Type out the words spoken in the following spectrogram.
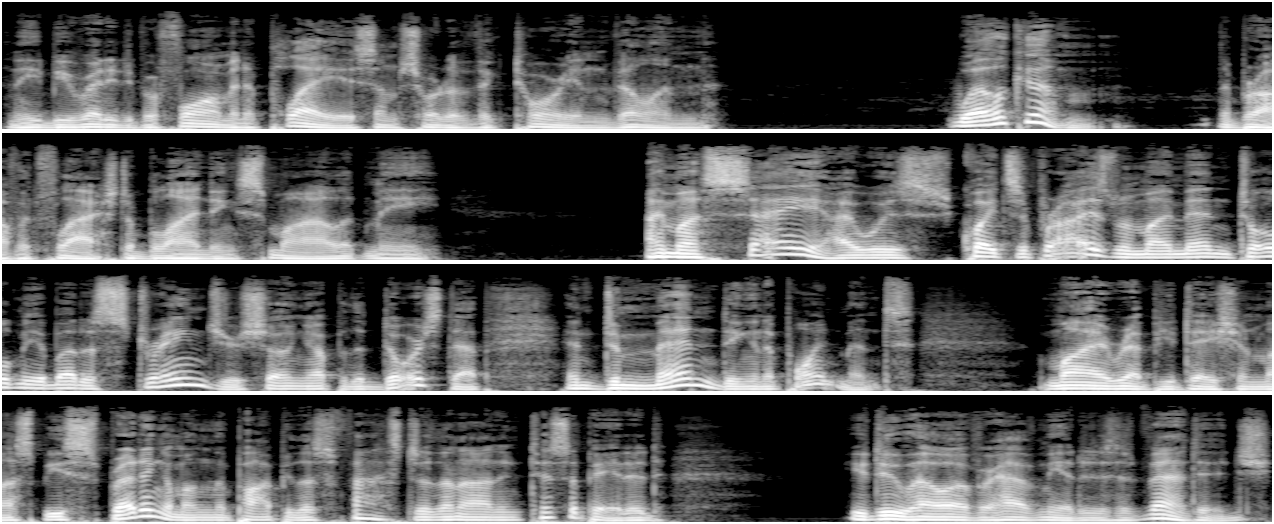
and he'd be ready to perform in a play as some sort of Victorian villain. Welcome, the prophet flashed a blinding smile at me. I must say, I was quite surprised when my men told me about a stranger showing up at the doorstep and demanding an appointment. My reputation must be spreading among the populace faster than I anticipated. You do, however, have me at a disadvantage.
